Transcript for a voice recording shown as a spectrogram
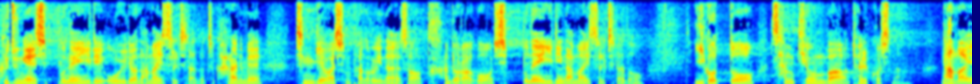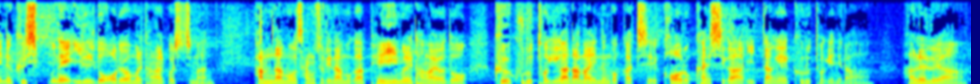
그 중에 10분의 1이 오히려 남아있을지라도, 즉, 하나님의 징계와 심판으로 인하여서 다 멸하고 10분의 1이 남아있을지라도 이것도 삼키운 바 될 것이나 남아있는 그 10분의 1도 어려움을 당할 것이지만 밤나무, 상수리나무가 배임을 당하여도 그 구루터기가 남아있는 것 같이 거룩한 씨가 이 땅의 구루터기니라. 할렐루야.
